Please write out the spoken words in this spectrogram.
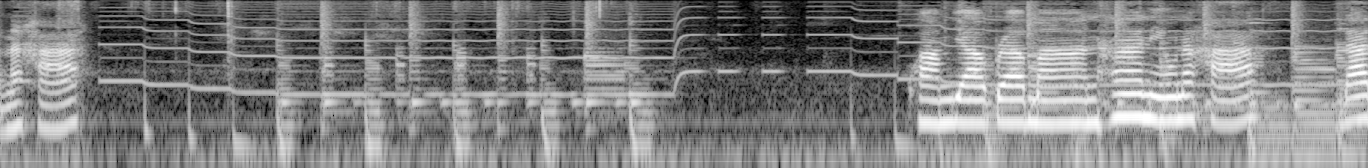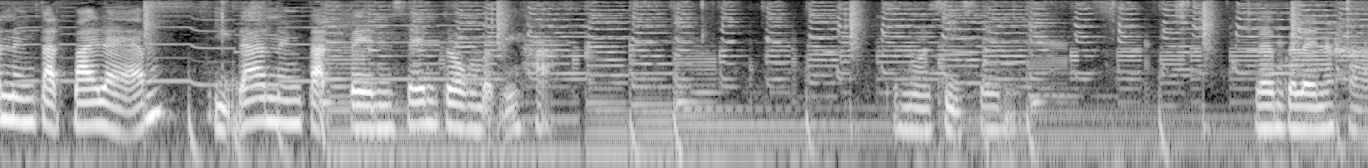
รนะคะ ความยาวประมาณ 5 นิ้วนะคะ ด้านหนึ่งตัดปลายแหลม อีกด้านหนึ่งตัดเป็นเส้นตรงแบบนี้ค่ะจำนวน 4 เส้น เริ่มกันเลยนะคะ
